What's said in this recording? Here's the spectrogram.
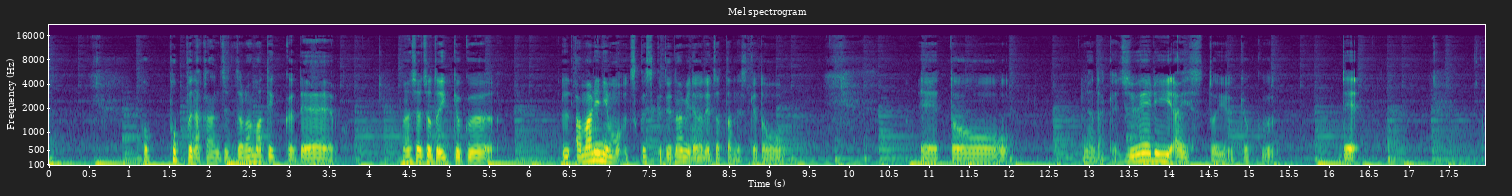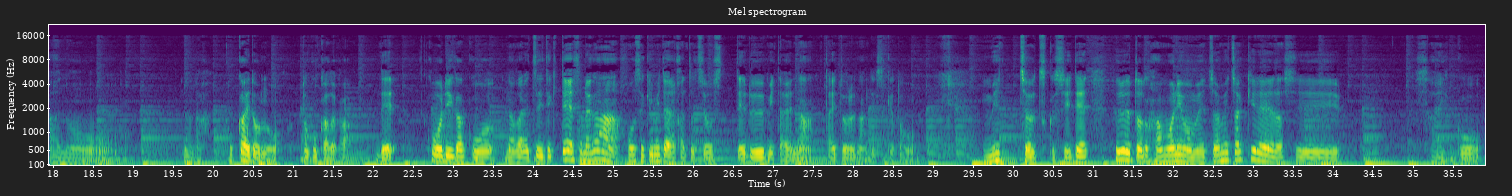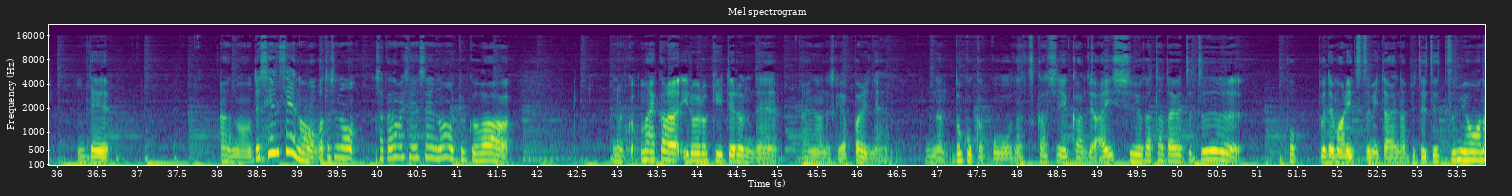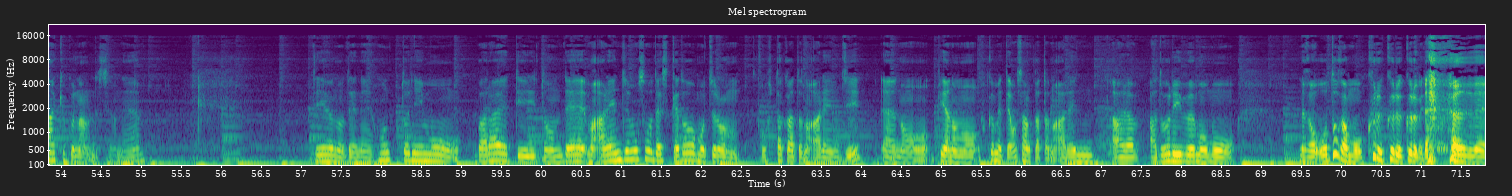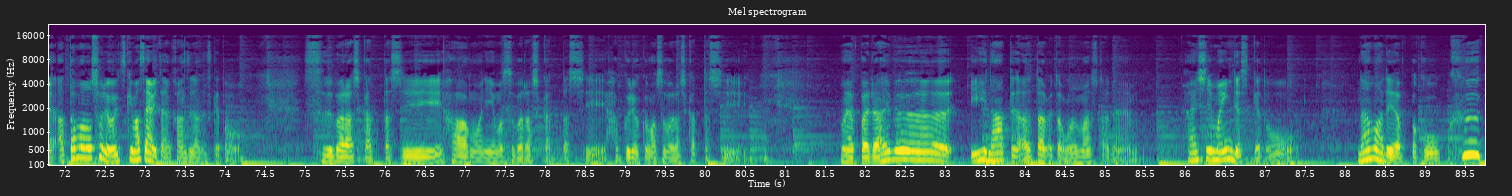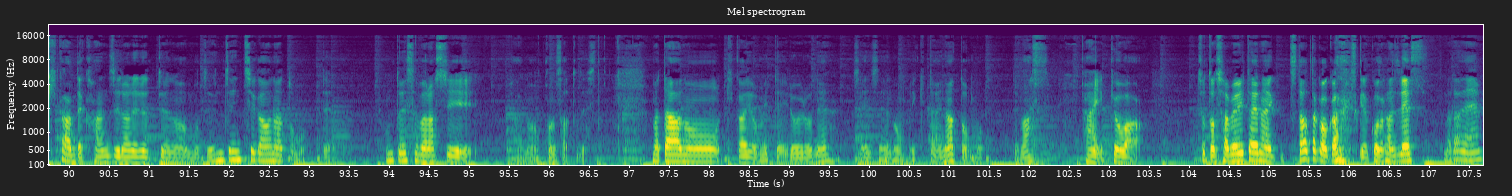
ポップな感じでドラマティックで私はちょっと一曲あまりにも美しくて涙が出ちゃったんですけどえっ、ー、となんだっけ「ジュエリーアイス」という曲であのなんだ北海道のどこかがで氷がこう流れ着いてきてそれが宝石みたいな形をしてるみたいなタイトルなんですけどめっちゃ美しい。でフルートのハモリもめちゃめちゃ綺麗だし最高。であので先生の私の坂上先生の曲はなんか前からいろいろ聞いてるんであれなんですけどやっぱりねどこかこう懐かしい感じ哀愁が漂いつつポップでもありつつみたいな絶妙な曲なんですよね。っていうのでね本当にもうバラエティーに富んで、まあ、アレンジもそうですけどもちろんお二方のアレンジあのピアノも含めてお三方のアレンアドリブももうなんか音がもうくるくるくるみたいな感じで 頭の処理追いつきませんみたいな感じなんですけど素晴らしかったしハーモニーも素晴らしかったし迫力も素晴らしかったしもうやっぱりライブいいなって改めて思いましたね。配信もいいんですけど生でやっぱこう空気感で感じられるっていうのはもう全然違うなと思って本当に素晴らしいあのコンサートでした。またあの機会を見ていろいろね先生の行きたいなと思ってます。はい今日はちょっと喋りたいな伝わったか分かんないですけどこんな感じです。またね。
